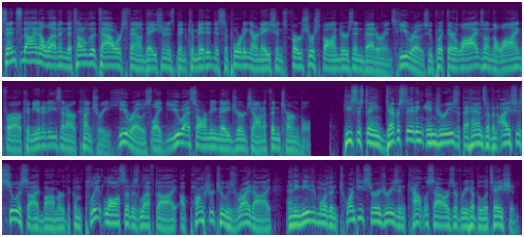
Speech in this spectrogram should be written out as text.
Since 9 11, the Tunnel to Towers Foundation has been committed to supporting our nation's first responders and veterans, heroes who put their lives on the line for our communities and our country, heroes like U.S. Army Major Jonathan Turnbull. He sustained devastating injuries at the hands of an ISIS suicide bomber, the complete loss of his left eye, a puncture to his right eye, and he needed more than 20 surgeries and countless hours of rehabilitation.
